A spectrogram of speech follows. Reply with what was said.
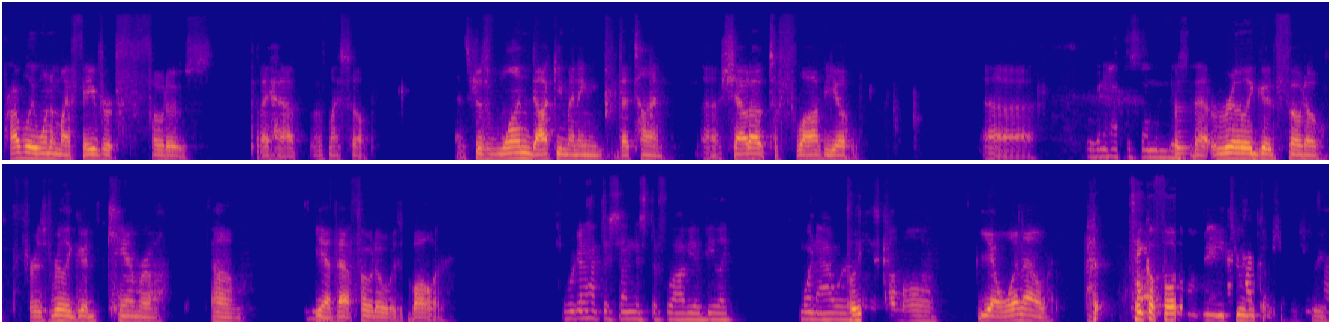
probably one of my favorite photos that I have of myself. It's just one documenting that time. Uh, shout out to Flavio uh, We're gonna have to send him this. that really good photo, for his really good camera. Um, yeah, that photo was baller. We're gonna have to send this to Flavio. Be like one hour. Please come on. Yeah, one hour. Take a photo of me through the computer screen.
